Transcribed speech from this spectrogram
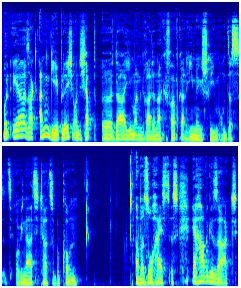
Und er sagt angeblich, und ich habe äh, da jemanden gerade nachgefragt, gerade eine E-Mail geschrieben, um das Originalzitat zu bekommen. Aber so heißt es. Er habe gesagt,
